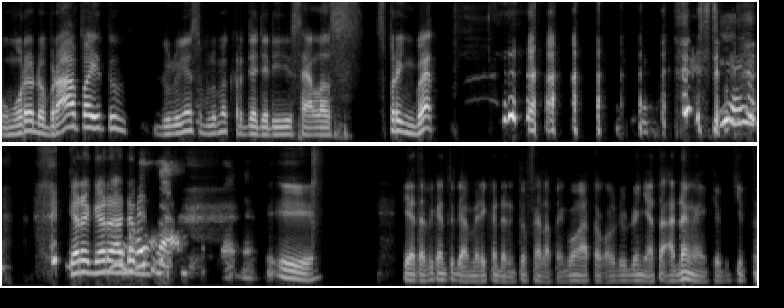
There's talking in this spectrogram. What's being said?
umurnya udah berapa itu dulunya sebelumnya kerja jadi sales Spring Bed iya, iya. Gara-gara ada buku. Iya. Ya tapi kan itu di Amerika dan itu film ya. Gue gak tau kalau di dunia nyata ada nggak ya kayak begitu.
